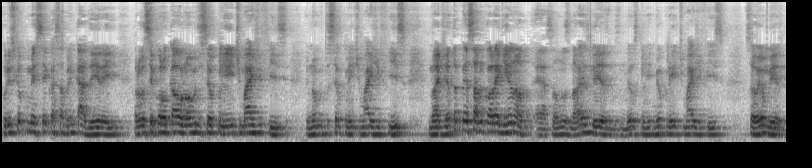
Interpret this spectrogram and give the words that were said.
Por isso que eu comecei com essa brincadeira aí, para você colocar o nome do seu cliente mais difícil. O nome do seu cliente mais difícil, não adianta pensar no coleguinha, não. É, somos nós mesmos. Meus, meu cliente mais difícil sou eu mesmo.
